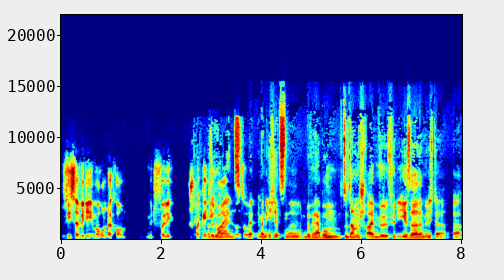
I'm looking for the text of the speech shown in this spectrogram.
Du siehst ja, wie die immer runterkommen. Mit völlig Also du meinst, so. wenn, wenn ich jetzt eine Bewerbung zusammenschreiben würde für die ESA, dann würde ich da äh,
